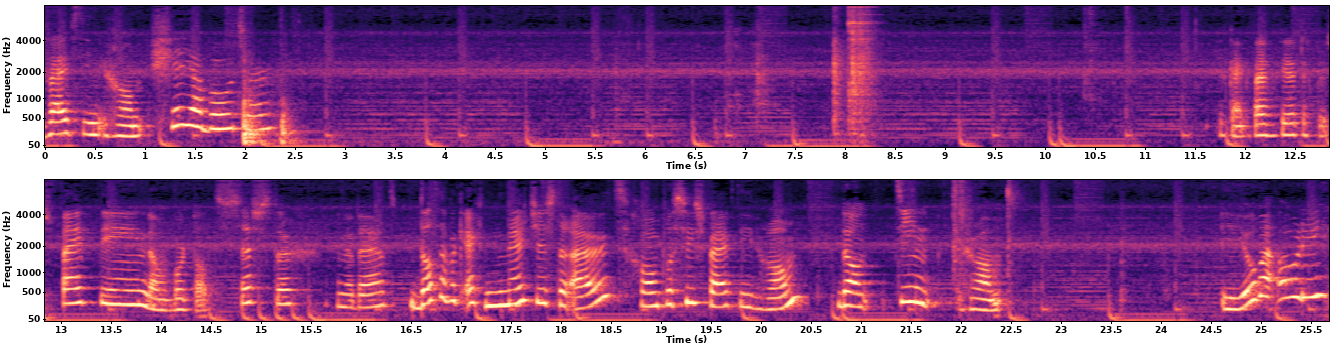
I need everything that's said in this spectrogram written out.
15 gram shea boter. Kijken, 45 plus 15, dan wordt dat 60 inderdaad. Dat heb ik echt netjes eruit. Gewoon precies 15 gram. Dan 10 gram jojoba olie.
